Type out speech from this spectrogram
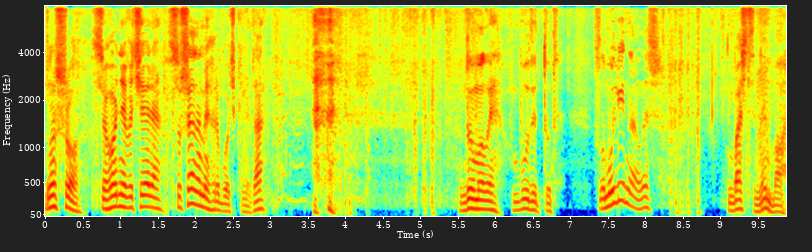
Ну що, сьогодні вечеря з сушеними грибочками, так? Думали, буде тут фламуліна, але ж, бачите, нема.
